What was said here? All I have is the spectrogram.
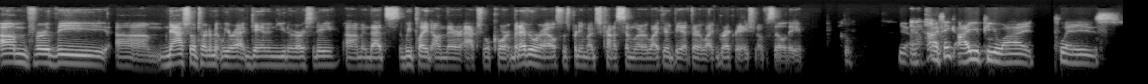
Um, for the um, national tournament, we were at Gannon University, um, and that's we played on their actual court. But everywhere else was pretty much kind of similar, like it would be at their like recreational facility. Cool. Yeah, I think IUPUI plays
